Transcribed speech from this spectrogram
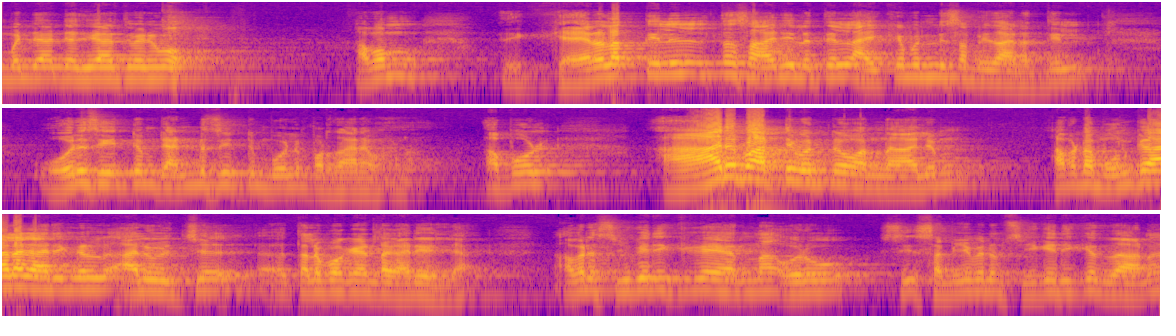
ഉമ്മൻചാണ്ടി അധികാരത്തിൽ വരുമോ? അപ്പം കേരളത്തിലത്തെ സാഹചര്യത്തിൽ ഐക്യമുന്നണി സംവിധാനത്തിൽ ഒരു സീറ്റും രണ്ട് സീറ്റും പോലും പ്രധാനമാണ്. അപ്പോൾ ആര് പാർട്ടി വിട്ട് വന്നാലും അവരുടെ മുൻകാല കാര്യങ്ങൾ ആലോചിച്ച് തലപ്പോക്കേണ്ട കാര്യമില്ല. അവരെ സ്വീകരിക്കുക എന്ന ഒരു സമീപനം സ്വീകരിക്കുന്നതാണ്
